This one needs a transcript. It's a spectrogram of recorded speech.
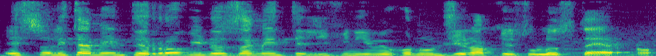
e solitamente rovinosamente gli finivo con un ginocchio sullo sterno.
